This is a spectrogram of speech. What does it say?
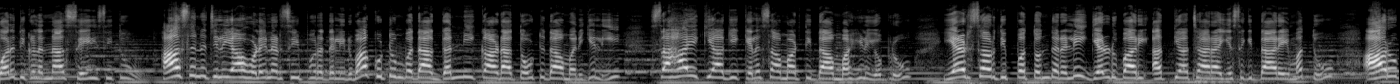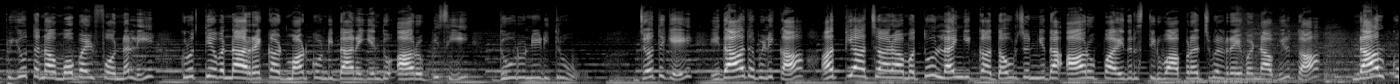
ವರದಿಗಳನ್ನ ಸೇರಿಸಿತು. ಹಾಸನ ಜಿಲ್ಲೆಯ ಹೊಳೆನರಸೀಪುರದಲ್ಲಿರುವ ಕುಟುಂಬದ ಗನ್ನಿಕಾಡ ತೋಟದ ಮನೆಯಲ್ಲಿ ಸಹಾಯಕಿಯಾಗಿ ಕೆಲಸ ಮಾಡ್ತಿದ್ದ ಮಹಿಳೆಯೊಬ್ಬರು ಎರಡ್ ಸಾವಿರದ ಇಪ್ಪತ್ತೊಂದರಲ್ಲಿ ಎರಡು ಬಾರಿ ಅತ್ಯಾಚಾರ ಎಸಗಿದ್ದಾರೆ ಮತ್ತು ಆರೋಪಿಯು ತನ್ನ ಮೊಬೈಲ್ ಫೋನ್ನಲ್ಲಿ ಕೃತ್ಯವನ್ನ ರೆಕಾರ್ಡ್ ಮಾಡಿಕೊಂಡಿದ್ದಾನೆ ಎಂದು ಆರೋಪಿಸಿ ದೂರು ನೀಡಿದ್ರು. ಜೊತೆಗೆ ಇದಾದ ಬಳಿಕ ಅತ್ಯಾಚಾರ ಮತ್ತು ಲೈಂಗಿಕ ದೌರ್ಜನ್ಯದ ಆರೋಪ ಎದುರಿಸುತ್ತಿರುವ ಪ್ರಜ್ವಲ್ ರೇವಣ್ಣ ವಿರುದ್ಧ ನಾಲ್ಕು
